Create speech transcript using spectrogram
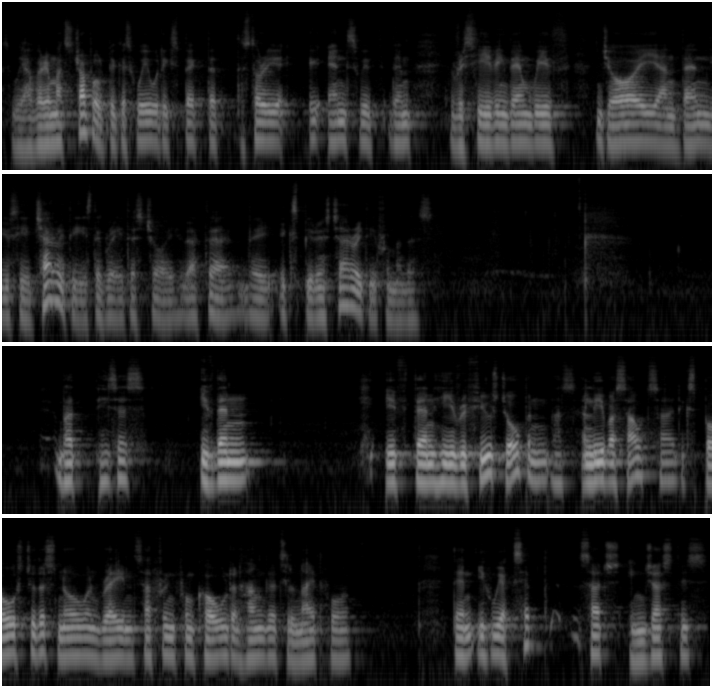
So we are very much troubled because we would expect that the story ends with them receiving them with joy, and then you see charity is the greatest joy that uh, they experience charity from others. But he says, if then if then he refused to open us and leave us outside, exposed to the snow and rain, suffering from cold and hunger till nightfall, then if we accept such injustice,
